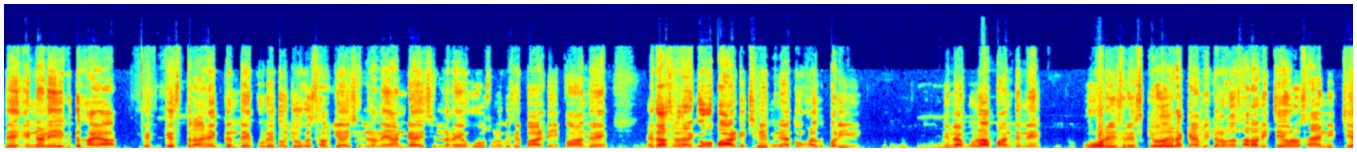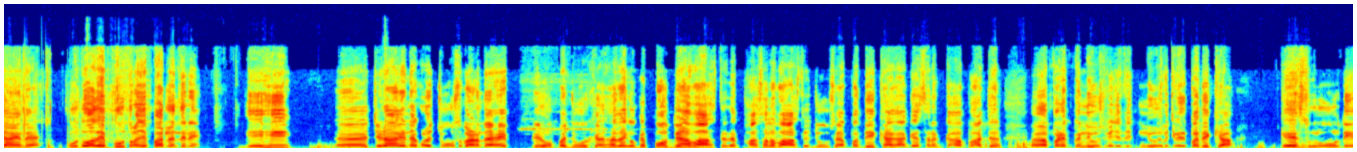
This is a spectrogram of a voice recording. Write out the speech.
ਤੇ ਇਹਨਾਂ ਨੇ ਇਹ ਵੀ ਦਿਖਾਇਆ ਕਿ ਕਿਸ ਤਰ੍ਹਾਂ ਇਹ ਗੰਦੇ ਕੂੜੇ ਤੋਂ ਜੋ ਕਿ ਸਬਜ਼ੀਆਂ ਦੇ ਛਿੱਲਣ ਨੇ, ਅੰਡਿਆਂ ਦੇ ਛਿੱਲਣ ਨੇ, ਉਸ ਨੂੰ ਕਿਸੇ ਬਾਲਟੀ 'ਚ ਪਾਉਂਦੇ ਨੇ। ਇਹ ਦੱਸ ਰਹੇ ਨੇ ਕਿ ਉਹ ਬਾਲਟੀ 6 ਮਹੀਨਿਆਂ ਤੋਂ ਹਾਲੇ ਭਰੀ ਨਹੀਂ। ਜਿੰਨਾ ਕੂੜਾ ਪਾਉਂਦੇ ਨੇ, ਉਹ ਰਿਸ ਰਿਸ ਕੇ ਉਹਦਾ ਜਿਹੜਾ ਕੈਮੀਕਲ ਹੁੰਦਾ ਸਾਰਾ ਨੀਚੇ, ਉਹ ਰਸਾਇਣ ਨੀਚੇ ਆ ਜਾਂਦਾ ਉਹ ਤੋਂ ਬਾਅਦ ਇਹ ਬੋਤਲਾਂ 'ਚ ਭਰ ਲੈਂਦੇ ਨੇ। ਇਹੀ ਜਿਹੜਾ ਇਹਨਾਂ ਕੋਲ ਜੂਸ ਬਣਦਾ ਹੈ, ਇਹਨੂੰ ਆਪਾਂ ਜੂਸ ਕਹਿ ਸਕਦੇ ਹਾਂ ਕਿਉਂਕਿ ਪੌਦਿਆਂ ਵਾਸਤੇ ਤੇ ਫਸਲ ਵਾਸਤੇ ਜੂਸ ਹੈ। ਆਪਾਂ ਦੇਖਿਆਗਾ ਕਿ ਸਰਕਾਰ ਅੱਜ ਆਪਣੇ ਨਿਊਜ਼ ਵਿੱਚ ਨਿਊਜ਼ ਵਿੱਚ ਵੀ ਆਪਾਂ ਦੇਖਿਆ ਕਿ ਸੰਗਰੂਰ ਦੀ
